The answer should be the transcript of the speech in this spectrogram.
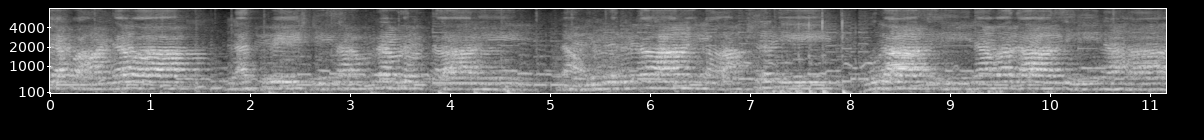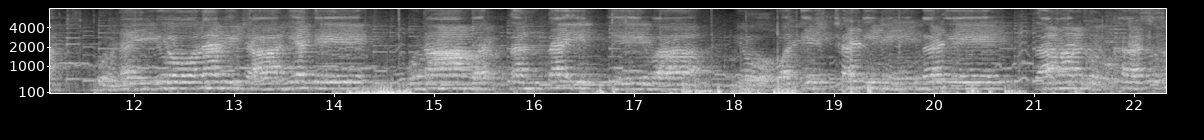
च पाण्डवा न द्वेष्टि सम्प्रवृत्तानि न विवृत्तानि द्वेष्टिप्रवृत्तानि उदासीनमदासीनः उदासीन न विचार्यते गुणा वर्तन्त इत्येव योपतिष्ठति समदुःखसुखस्वस्थः।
